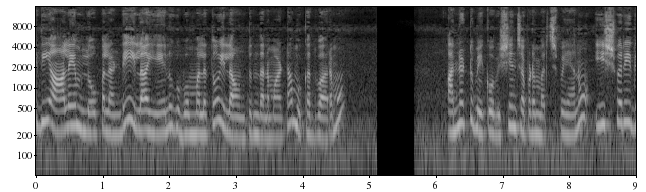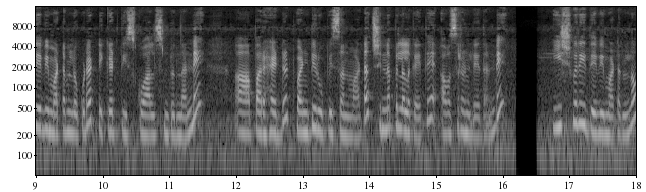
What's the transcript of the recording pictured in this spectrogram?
ఇది ఆలయం లోపలండి. ఇలా ఏనుగు బొమ్మలతో ఇలా ఉంటుందన్నమాట ముఖద్వారము. అన్నట్టు మీకు విషయం చెప్పడం మర్చిపోయాను. ఈశ్వరీదేవి మఠంలో కూడా టికెట్ తీసుకోవాల్సి ఉంటుందండి. పర్ హెడ్ ట్వంటీ రూపీస్ అనమాట చిన్నపిల్లలకైతే అవసరం లేదండి. ఈశ్వరీదేవి మఠంలో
